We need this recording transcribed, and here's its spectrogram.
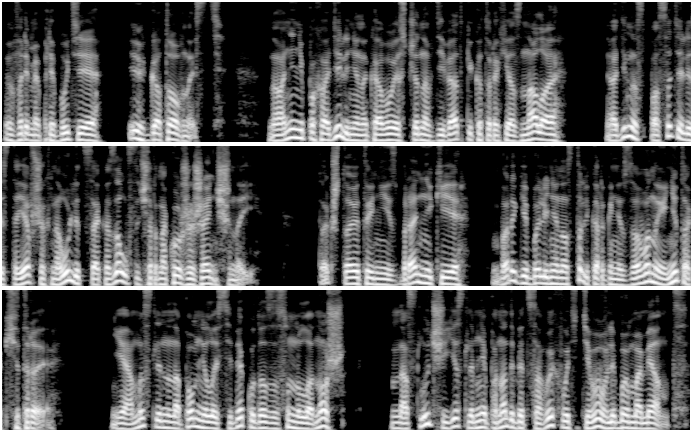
Время прибытия, их готовность. Но они не походили ни на кого из членов девятки, которых я знала. Один из спасателей, стоявших на улице, оказался чернокожей женщиной. Так что это и не избранники, барыги были не настолько организованы и не так хитры. Я мысленно напомнила себе, куда засунула нож, на случай, если мне понадобится выхватить его в любой момент.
